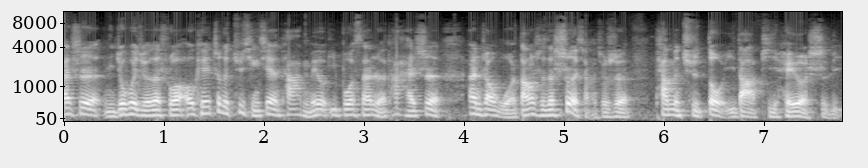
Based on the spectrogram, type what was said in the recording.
但是你就会觉得说，OK，这个剧情线它没有一波三折，它还是按照我当时的设想，就是他们去斗一大批黑恶势力，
